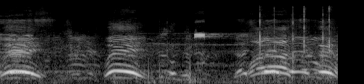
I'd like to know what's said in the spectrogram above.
Oui. Oui. Voilà, super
